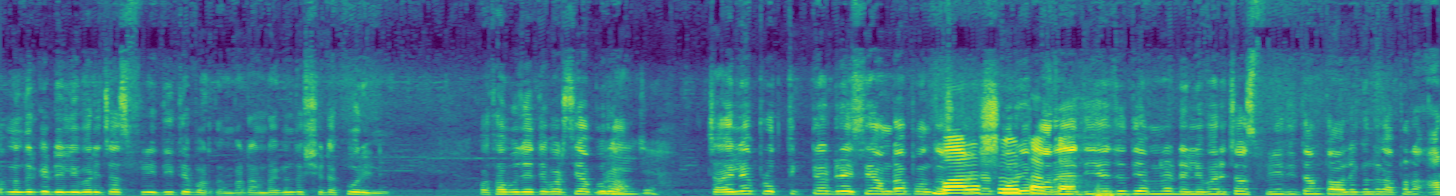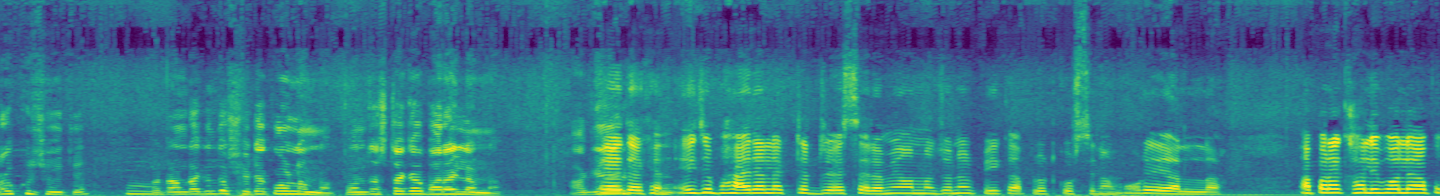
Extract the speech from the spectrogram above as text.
আপনাদেরকে ডেলিভারি চার্জ ফ্রি দিতে পারতাম বাট আমরা কিন্তু সেটা করিনি। কথা বুঝাইতে পারছি আপুরা? চাইলে প্রত্যেকটা ড্রেসে আমরা পঞ্চাশ টাকা করে। বাড়ায় দিয়ে যদি আমরা ডেলিভারি চার্জ ফ্রি দিতাম তাহলে কিন্তু আপনারা আরও খুশি হইতেন। বাট আমরা কিন্তু সেটা করলাম না। পঞ্চাশ টাকা বাড়াইলাম না। আগে এই দেখেন এই যে ভাইরাল একটা ড্রেসের আমি অন্যজনের পিক আপলোড করছিলাম। ওরে আল্লাহ। আপারা খালি বলে আপু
